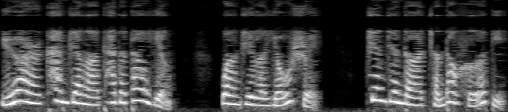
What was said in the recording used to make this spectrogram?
鱼儿看见了她的倒影，忘记了游水。渐渐地沉到河底，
